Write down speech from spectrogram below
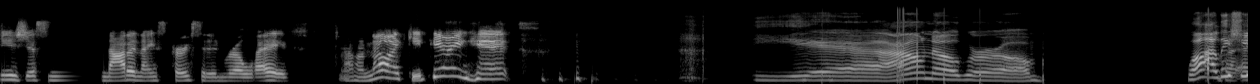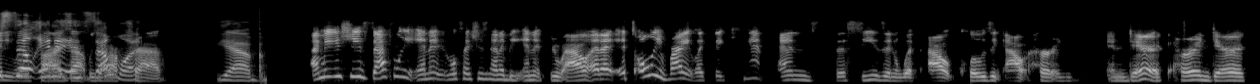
she's just not a nice person in real life. I don't know. I keep hearing it. yeah, I don't know, girl. Well, at least but she's anyway, still in it in somewhat. Yeah. I mean, she's definitely in it. It looks like she's going to be in it throughout. And I, it's only right. Like, they can't end the season without closing out her and, and Derek. Her and Derek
